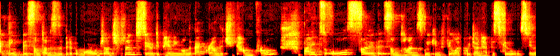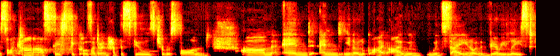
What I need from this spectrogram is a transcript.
I think there's sometimes there's a bit of a moral judgment, know, depending on the background that you come from. But it's also that sometimes we can feel like we don't have the skills, you know, so I can't ask this because I don't have the skills to respond. Um, and, and, you know, look, I, I would, would say, you know, at the very least,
